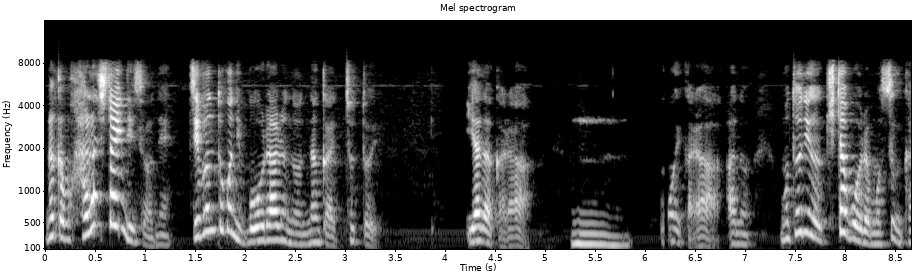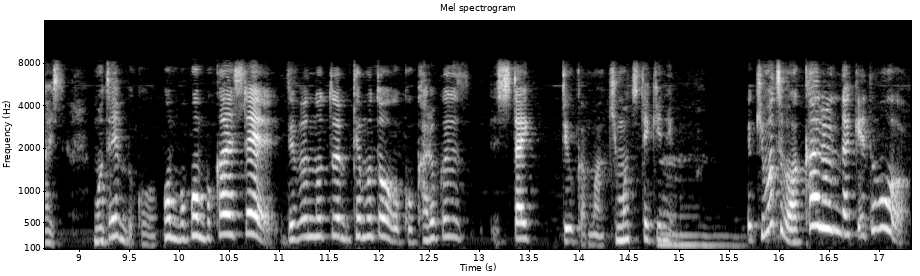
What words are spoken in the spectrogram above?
なんかもう話したいんですよね。自分のとこにボールあるのなんかちょっと嫌だから、うん。重いから、あの、もうとにかく来たボールはもうすぐ返して、もう全部こう、ポンポンポンポン返して、自分の手手元をこう軽くしたいっていうか、まあ気持ち的にうも。ん気持ちわかるんだけど、っ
